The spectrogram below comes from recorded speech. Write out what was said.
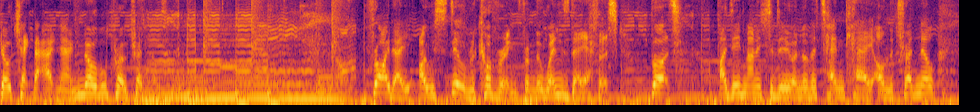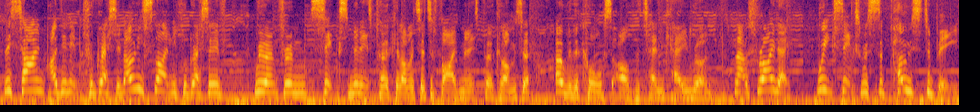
go check that out now. Noble Pro treadmills. Friday I was still recovering from the Wednesday effort but I did manage to do another 10k on the treadmill. This time I did it progressive only slightly progressive we went from six minutes per kilometre to five minutes per kilometre over the course of the 10k run. And that was Friday. Week six was supposed to be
